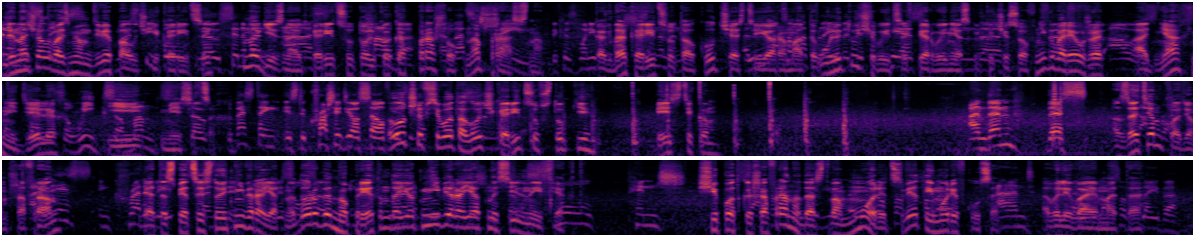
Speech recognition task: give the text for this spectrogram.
Для начала возьмем две палочки корицы. Многие знают корицу только как порошок. Напрасно. Когда корицу толкут, часть ее аромата улетучивается в первые несколько часов, не говоря уже о днях, неделях и месяцах. Лучше всего толочь корицу в ступке пестиком. Затем кладем шафран, эта специя стоит невероятно дорого, но при этом дает невероятно сильный эффект. Щепотка шафрана даст вам море цвета и море вкуса. Выливаем это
